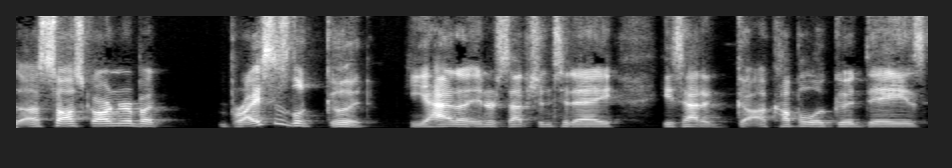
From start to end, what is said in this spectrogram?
uh, Sauce Gardner, but Bryce has looked good. He had an interception today. He's had a, a couple of good days.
